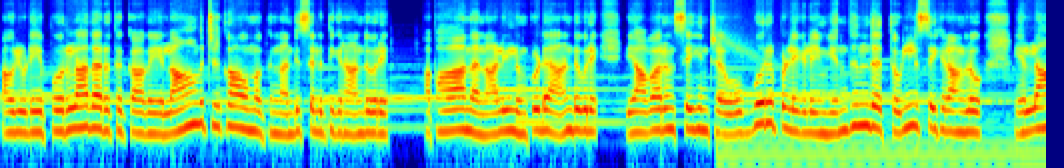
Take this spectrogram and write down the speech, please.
அவருடைய பொருளாதாரத்துக்காக எல்லாவற்றிற்காக உமக்கு நன்றி செலுத்துகிற ஆண்டவரே. அப்பா அந்த நாளிலும் கூட ஆண்டவரே வியாபாரம் செய்கின்ற ஒவ்வொரு பிள்ளைகளையும் எந்தெந்த தொழில் செய்கிறாங்களோ எல்லா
